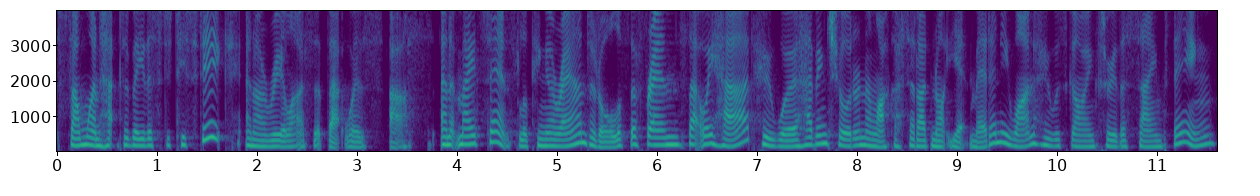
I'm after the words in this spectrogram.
someone had to be the statistic. And I realized that that was us. And it made sense looking around at all of the friends that we had who were having children. And like I said, I'd not yet met anyone who was going through the same thing.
